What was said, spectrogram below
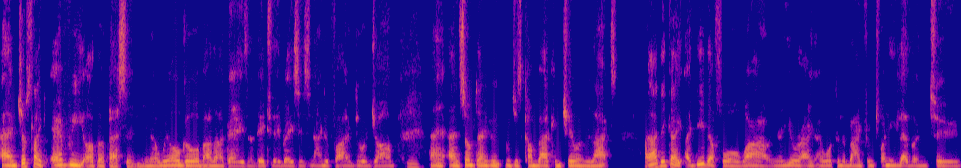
And just like every other person, you know, we all go about our days on a day-to-day basis, nine to five, do a job, mm. and, and, sometimes we, we just come back and chill and relax. And I think I, I did that for a while. You know, you're right. I worked in the bank from 2011 to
